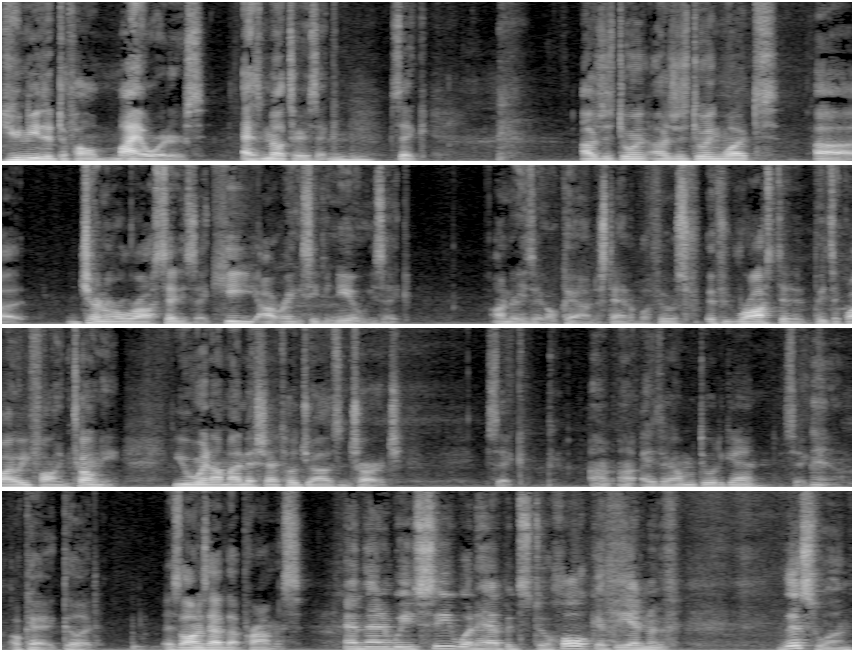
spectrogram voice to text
You needed to follow my orders as military. He's like, he's like, I was just doing, I was just doing what uh, General Ross said. He's like, he outranks even you. He's like, under. He's like, okay, understandable. If it was, if Ross did it, but he's like, why are we following Tony? You went on my mission. I told you I was in charge. He's like, uh, uh, he's like, I'm gonna do it again. He's like, Yeah. okay, good. As long as I have that promise. And then we see what happens to Hulk at the end of this one.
